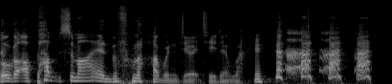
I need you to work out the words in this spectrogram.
We've got to pump some iron before. I wouldn't do it to you, don't worry.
